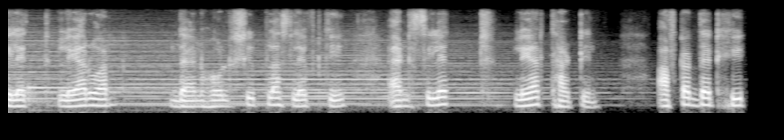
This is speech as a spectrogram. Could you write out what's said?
Select layer 1, then hold Shift plus left key and select layer 13. After that hit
